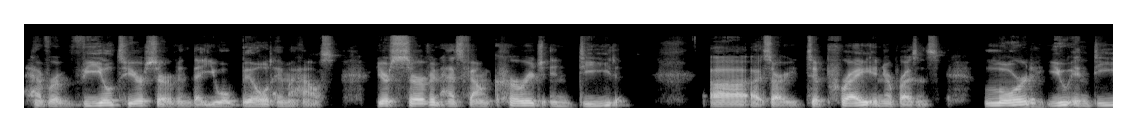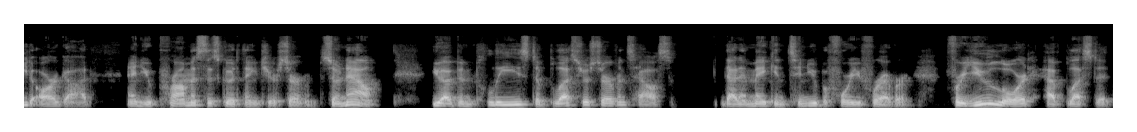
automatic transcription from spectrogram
have revealed to your servant that you will build him a house. Your servant has found courage indeed, uh, uh sorry, to pray in your presence. Lord, you indeed are God, and you promise this good thing to your servant. So now, you have been pleased to bless your servant's house, that it may continue before you forever. For you, Lord, have blessed it,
